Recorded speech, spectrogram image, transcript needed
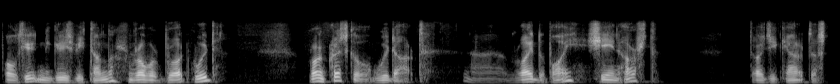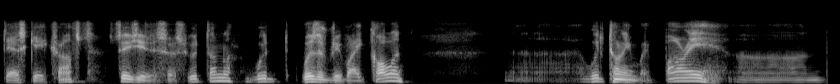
Paul Houghton, the Greasby Turner, Robert Broadwood, Ron Crisco, Wood Art, uh, Roy the Boy, Shane Hurst, Dodgy Characters, Desk Crafts, Susie the Swiss Wood Turner, Wood Wizardry by Colin, uh, Wood Turning by Barry, and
